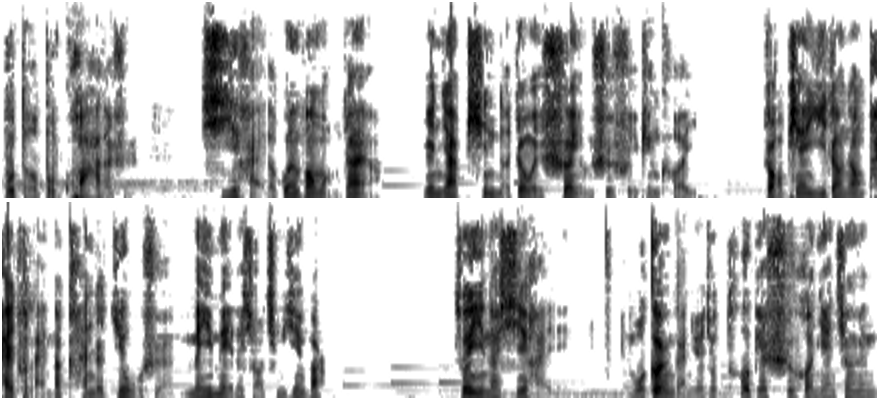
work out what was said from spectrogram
不得不夸的是，西海的官方网站啊，人家聘的这位摄影师水平可以，照片一张张拍出来，那看着就是美美的小清新范儿。所以呢，西海，我个人感觉就特别适合年轻人，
